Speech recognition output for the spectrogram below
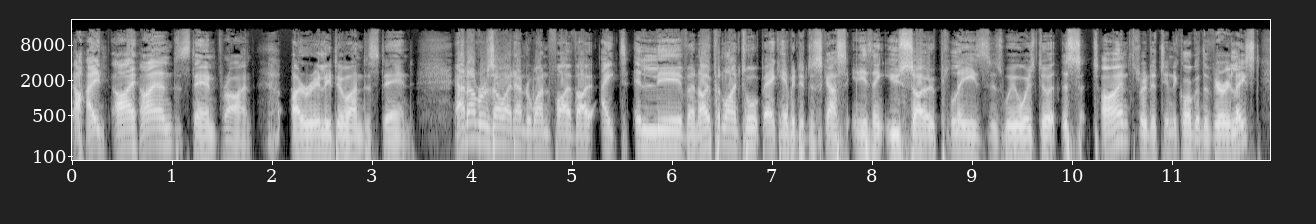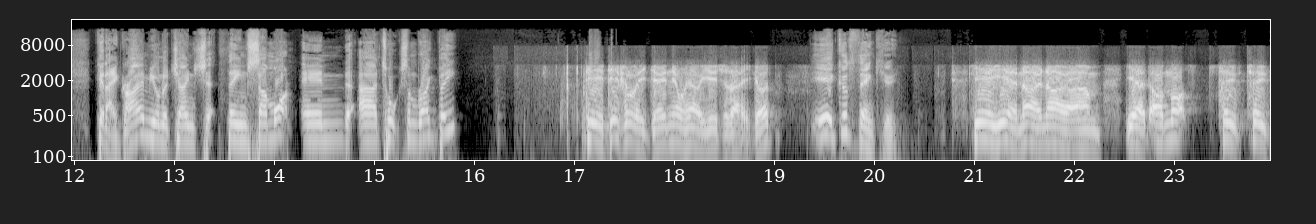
I, I, I understand, Brian. I really do understand. Our number is 0800 150 811. Open line talkback. Happy to discuss anything you so please, as we always do at this time, through to 10 o'clock at the very least. G'day, Graham. You want to change theme somewhat and uh, talk some rugby? Yeah, definitely, Daniel. How are you today? Good. Yeah, good, thank you. Yeah, yeah, no, no. Um, yeah, I'm not too too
